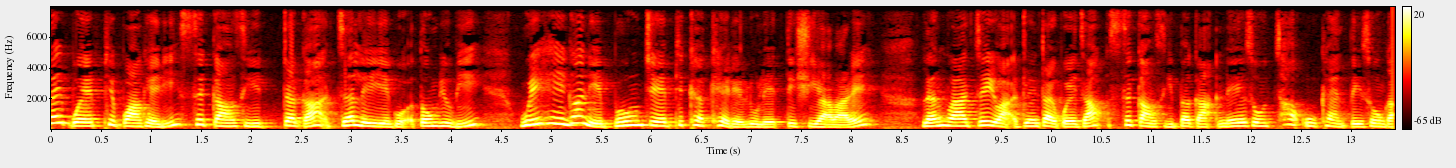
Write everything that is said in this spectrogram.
တိုက်ပွဲဖြစ်ပွားခဲ့ပြီးစစ်ကောင်စီတပ်ကဂျက်လေယာဉ်ကိုအသုံးပြုပြီး ဝေဟင်ကနေဘုံကျဲပစ်ခတ်ခဲ့တယ်လို့လည်းသိရှိရပါတယ်။လန်ဂလာကျေးရွာအတွင်းတိုက်ပွဲကြောင့်စစ်ကောင်စီဘက်ကအနည်းဆုံး6ဦးခန့်သေဆုံးက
